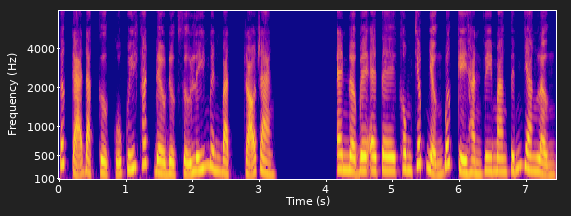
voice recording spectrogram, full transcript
tất cả đặt cược của quý khách đều được xử lý minh bạch, rõ ràng. NBET không chấp nhận bất kỳ hành vi mang tính gian lận,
